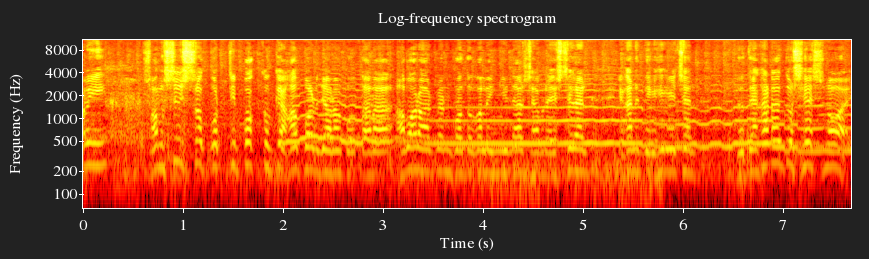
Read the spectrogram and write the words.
আমি সংশ্লিষ্ট কর্তৃপক্ষকে আহ্বান জানাব। তারা আবার আসবেন, গতকাল ইঞ্জিনিয়ার সাহেব এসেছিলেন, এখানে দেখে গিয়েছেন তো দেখাটা তো শেষ নয়।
